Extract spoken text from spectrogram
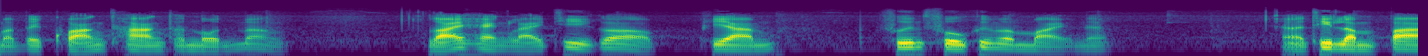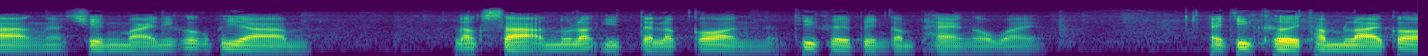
มันไปขวางทางถนนบ้างหลายแห่งหลายที่ก็พยายามฟื้นฟูขึ้นมาใหม่นะที่ลำปางนะเชียงใหม่นี่เขาก็พยายามรักษาอนุรักษ์อิฐแต่ละก้อนนะที่เคยเป็นกำแพงเอาไว้ไอ้ที่เคยทำลายก็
